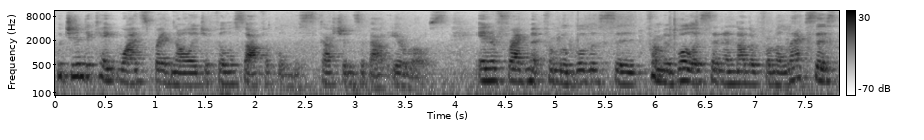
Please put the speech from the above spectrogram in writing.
which indicate widespread knowledge of philosophical discussions about Eros. In a fragment from Eubulus, from and another from Alexis,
